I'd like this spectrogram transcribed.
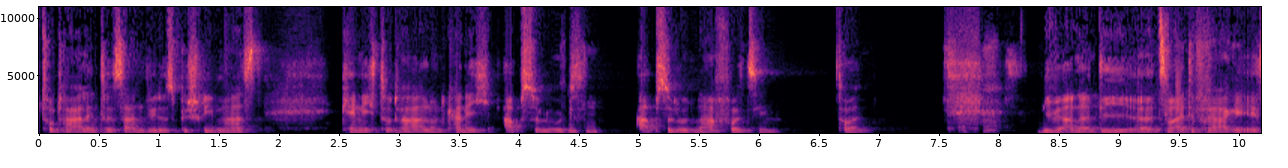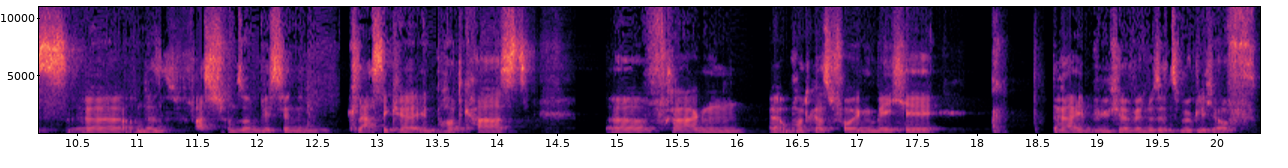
total interessant, wie du es beschrieben hast. Kenne ich total und kann ich absolut, absolut nachvollziehen. Toll. Liebe Anna, die äh, zweite Frage ist, äh, und das mhm. ist fast schon so ein bisschen ein Klassiker in Podcast äh, äh, Podcast Folgen, welche drei Bücher, wenn du es jetzt wirklich auf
